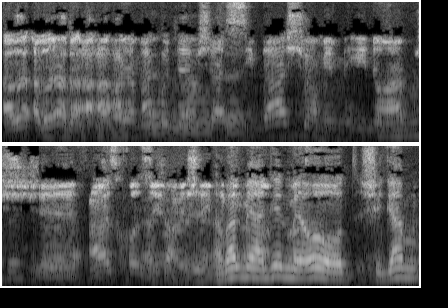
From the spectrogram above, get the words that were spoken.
אבל ה- הרמ"א כן, כותב שהסיבה שאומרים ויהי נועם, שאז חוזרים הרשעים. אבל מעניין מאוד שגם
